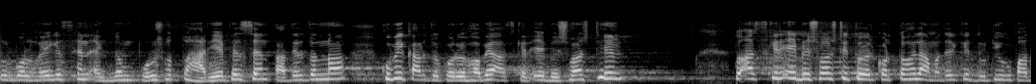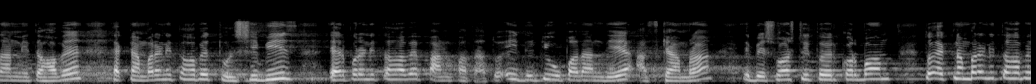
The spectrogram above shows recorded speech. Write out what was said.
দুর্বল হয়ে গেছেন, একদম পুরুষত্ব হারিয়ে ফেলছেন, তাদের জন্য খুবই কার্যকরী হবে আজকের এই বেশটি তো আজকের এই বেশওয়াসটি তৈরি করতে হলে আমাদেরকে দুটি উপাদান নিতে হবে। এক নম্বরে নিতে হবে তুলসী বীজ, এরপরে নিতে হবে পান পাতা। তো এই দুটি উপাদান দিয়ে আজকে আমরা এই বেশওয়াসটি তৈরি করব। তো এক নম্বরে নিতে হবে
